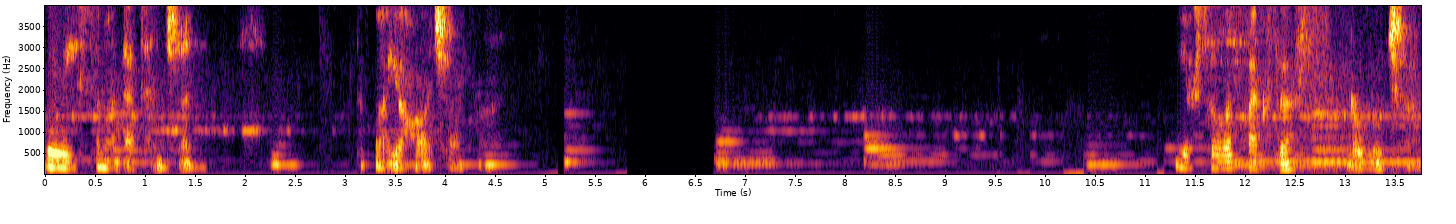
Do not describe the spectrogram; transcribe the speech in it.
release some of that tension. About your heart chakra. Your solar plexus, your root chakra.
